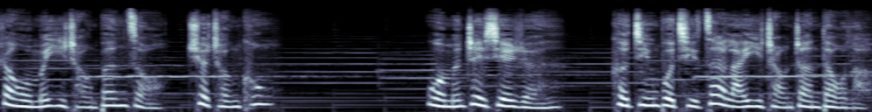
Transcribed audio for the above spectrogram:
让我们一场奔走却成空？我们这些人可经不起再来一场战斗了。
